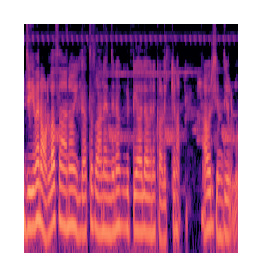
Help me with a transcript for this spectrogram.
ജീവനുള്ള സാധനവും ഇല്ലാത്ത സാധനം എന്തിനൊക്കെ കിട്ടിയാലും അവന് കളിക്കണം. ആ ഒരു ചിന്തയുള്ളൂ.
